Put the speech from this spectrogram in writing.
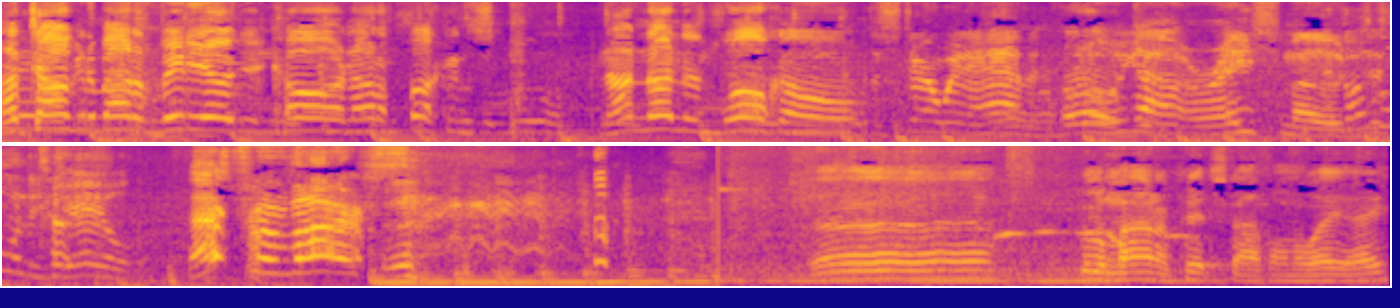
I'm talking about a video of your car, not a fucking, not nothing to walk on. The stairway to heaven. Hold on, we got race mode. If I'm going to jail. That's reverse. uh, little minor pit stop on the way, eh?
